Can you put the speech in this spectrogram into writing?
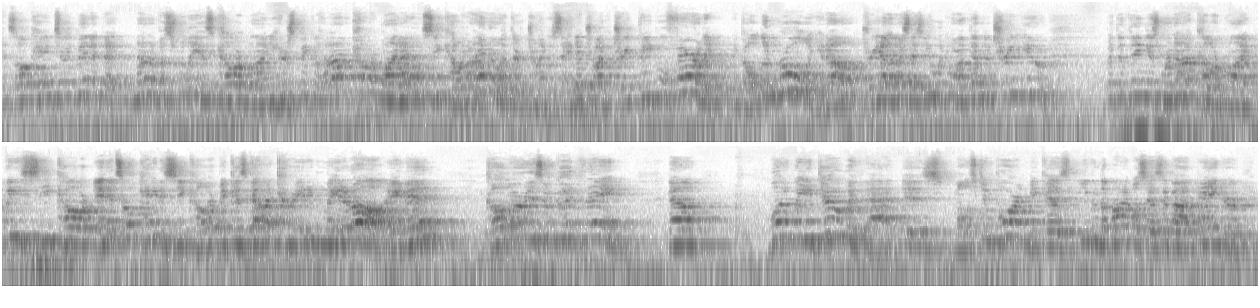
it's okay to admit it that none of us really is colorblind. You hear speakers, I'm colorblind, I don't see color. I know what they're trying to say. They try to treat people fairly. The golden rule, you know, treat others as you would want them to treat you. But the thing is, we're not colorblind. We see color, and it's okay to see color because God created and made it all. Amen? Color is a good thing. Now, what we do with that is most important because even the Bible says about anger,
